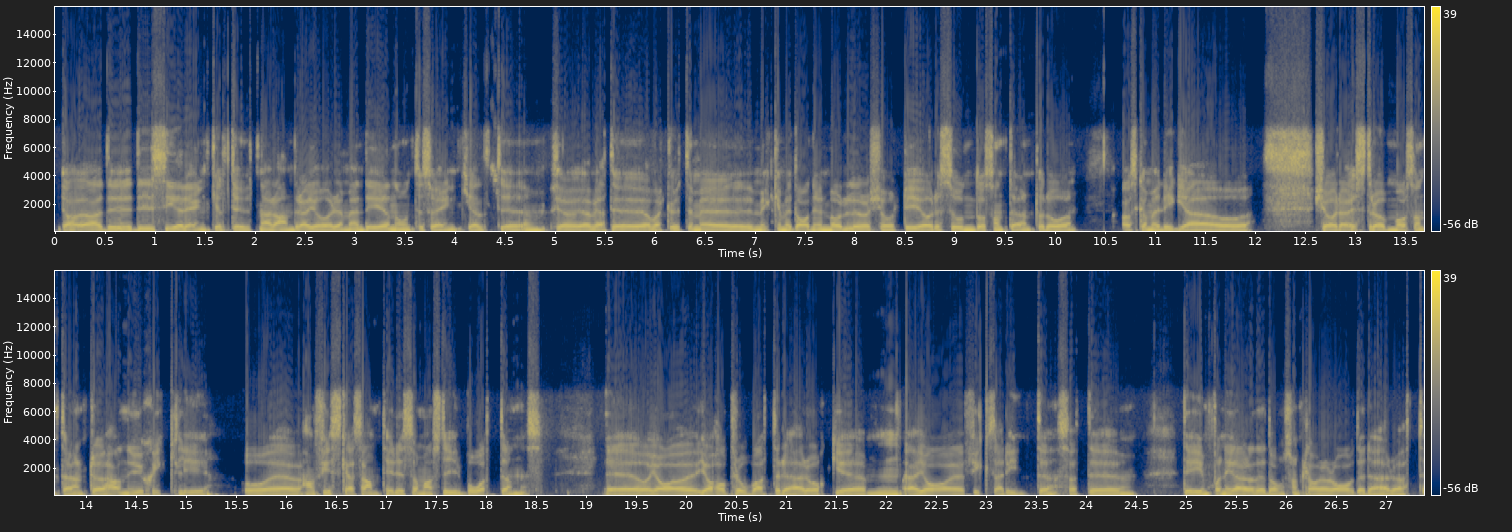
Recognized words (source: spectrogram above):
ja, det, det, ser enkelt ut när andra gör det, men det är nog inte så enkelt. Eh, jag, jag vet, jag har varit ute med, mycket med Daniel Möller och kört i Öresund och sånt där. Och då ska man ligga och köra i ström och sånt där. Han är ju skicklig och han fiskar samtidigt som han styr båten. Eh, och jag, jag har provat det där och eh, jag fixar inte. Så att, det är imponerande de som klarar av det där att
